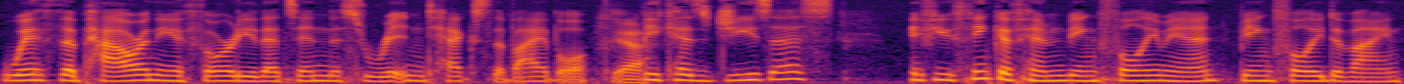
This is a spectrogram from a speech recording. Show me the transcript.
with the power and the authority that's in this written text, the Bible. Yeah. Because Jesus, if you think of him being fully man, being fully divine,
